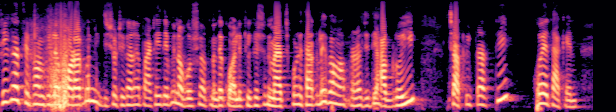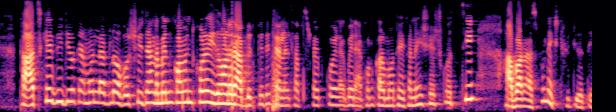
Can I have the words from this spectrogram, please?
ঠিক আছে ফর্ম ফিল আপ করার পর নির্দিষ্ট ঠিকানায় পাঠিয়ে দেবেন। অবশ্যই আপনাদের কোয়ালিফিকেশান ম্যাচ করে থাকলে এবং আপনারা যদি আগ্রহী চাকরি প্রার্থী হয়ে থাকেন। তো আজকের ভিডিও কেমন লাগল অবশ্যই জানাবেন কমেন্ট করে। এই ধরনের আপডেট পেতে চ্যানেল সাবস্ক্রাইব করে রাখবেন। এখনকার মতো এখানেই শেষ করছি। আবার আসব নেক্সট ভিডিওতে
